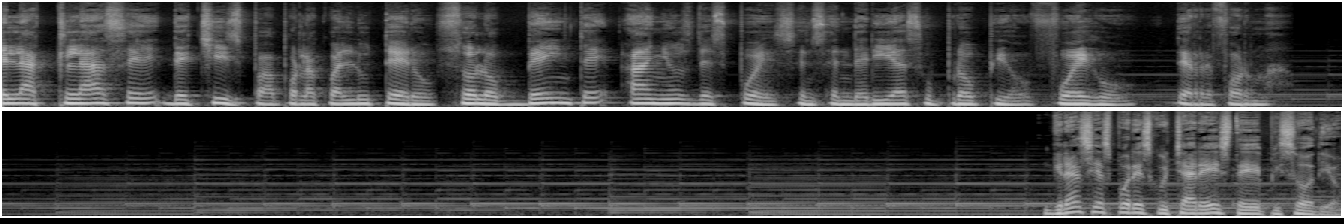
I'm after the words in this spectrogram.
fue la clase de chispa por la cual Lutero, solo 20 años después, encendería su propio fuego de reforma. Gracias por escuchar este episodio.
